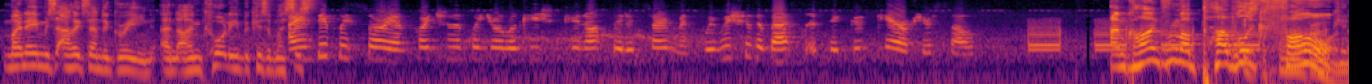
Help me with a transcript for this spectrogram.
My name is Alexander Green, and I'm calling because of my sister. I am deeply sorry. Unfortunately, your location cannot be determined. We wish you the best and take good care of yourself. I'm calling from a public phone phone.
